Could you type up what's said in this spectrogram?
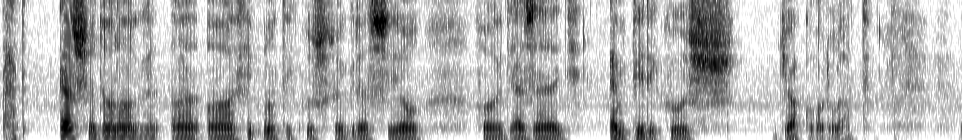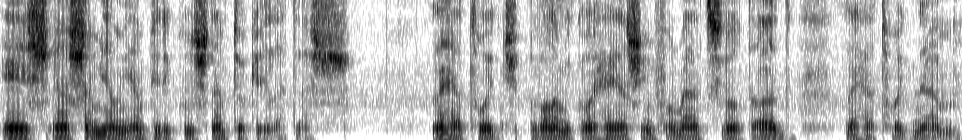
Hát első dolog a, a hipnotikus regresszió, hogy ez egy empirikus gyakorlat. És semmi, ami empirikus, nem tökéletes. Lehet, hogy valamikor helyes információt ad, lehet, hogy nem.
